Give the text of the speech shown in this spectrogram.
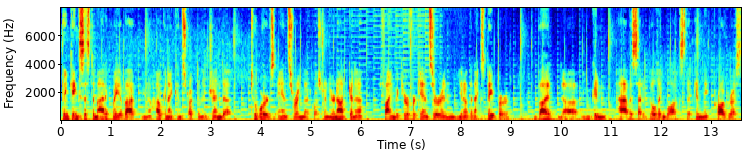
thinking systematically about, you know, how can I construct an agenda towards answering that question? You're not going to find the cure for cancer in, you know, the next paper, but uh, you can have a set of building blocks that can make progress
